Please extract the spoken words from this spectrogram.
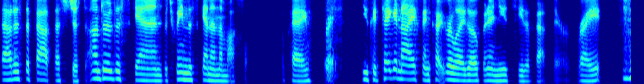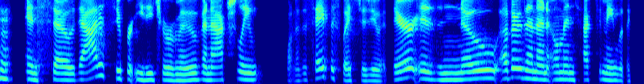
That is the fat that's just under the skin, between the skin and the muscle. Okay. Right. You could take a knife and cut your leg open and you'd see the fat there. Right. Mhm. And so that is super easy to remove and actually one of the safest ways to do it. There is no other than an omentectomy with a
